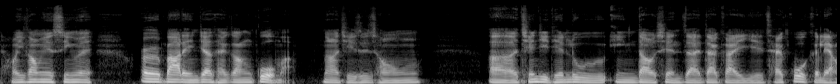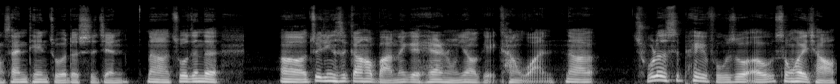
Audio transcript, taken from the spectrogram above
然后一方面是因为二二八年假才刚过嘛，那其实从呃前几天录音到现在，大概也才过个两三天左右的时间。那说真的。呃，最近是刚好把那个《黑暗荣耀》给看完。那除了是佩服说哦，宋慧乔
